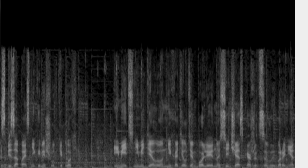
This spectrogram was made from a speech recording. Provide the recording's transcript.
С безопасниками шутки плохи. Иметь с ними дело он не хотел тем более, но сейчас, кажется, выбора нет.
